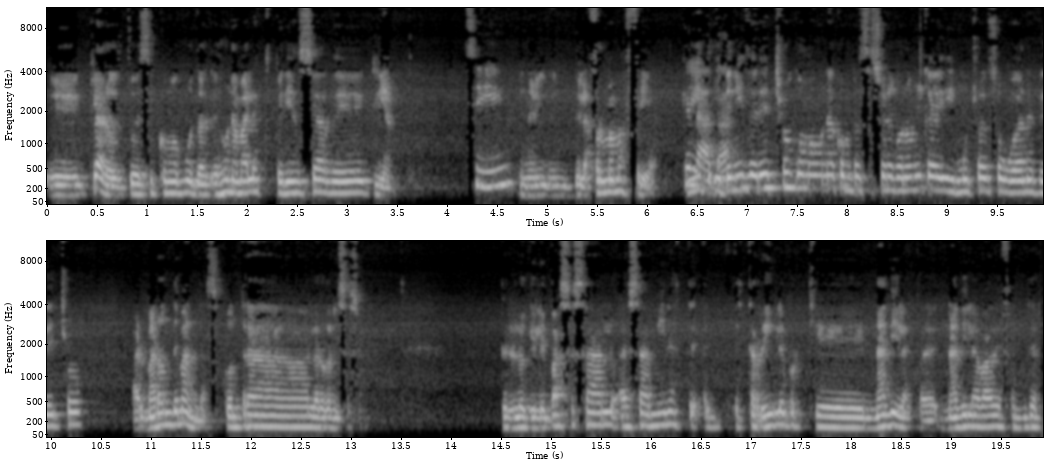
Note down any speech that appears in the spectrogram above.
Eh, claro, tú decís como puta, es una mala experiencia de cliente, Sí. en el- en- de la forma más fría. Qué y, y tenéis derecho como a una compensación económica y muchos de esos hueones de hecho armaron demandas contra la organización. Pero lo que le pasa a esa, a esa mina es, te- es terrible porque nadie la, nadie la va a defender.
